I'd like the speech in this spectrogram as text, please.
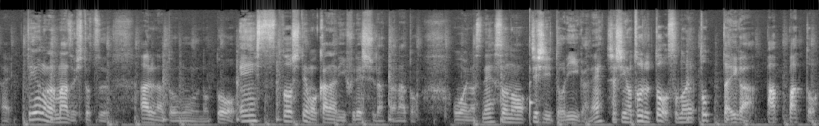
はい。っていうのがまず一つあるなと思うのと、演出としてもかなりフレッシュだったなと思いますね。そのジェシーとリーがね、写真を撮ると、その撮った絵がパッパッと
